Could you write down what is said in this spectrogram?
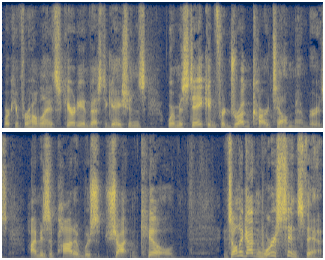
working for Homeland Security investigations, were mistaken for drug cartel members. Jaime Zapata was shot and killed. It's only gotten worse since then.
